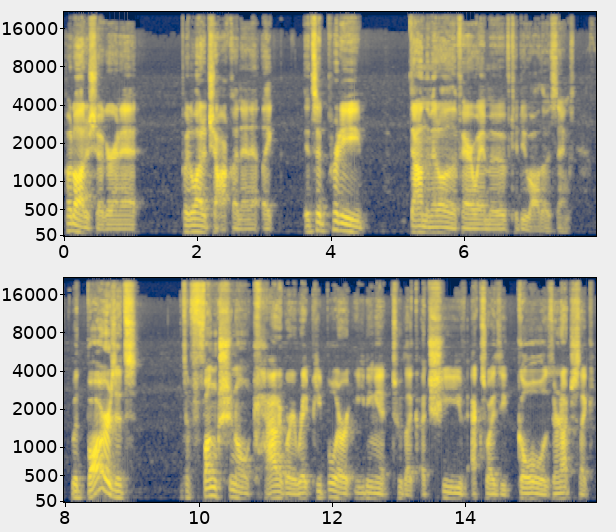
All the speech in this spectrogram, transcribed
put a lot of sugar in it put a lot of chocolate in it like it's a pretty down the middle of the fairway move to do all those things with bars it's it's a functional category, right? People are eating it to like achieve XYZ goals. They're not just like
